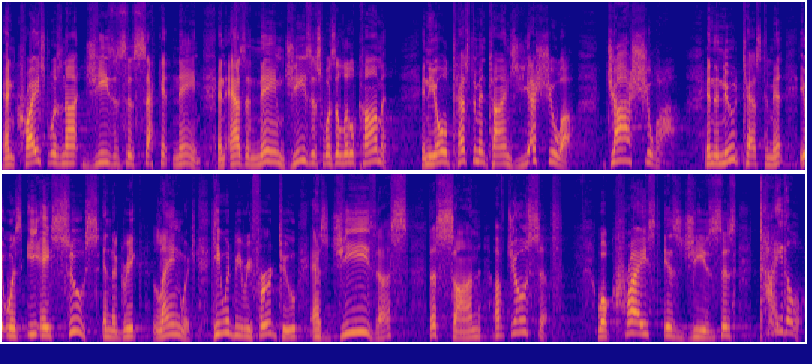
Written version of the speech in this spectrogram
And Christ was not Jesus' second name. And as a name, Jesus was a little common. In the Old Testament times, Yeshua, Joshua. In the New Testament, it was Iesus in the Greek language. He would be referred to as Jesus, the son of Joseph. Well, Christ is Jesus' title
